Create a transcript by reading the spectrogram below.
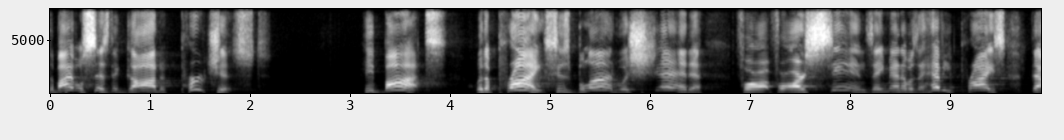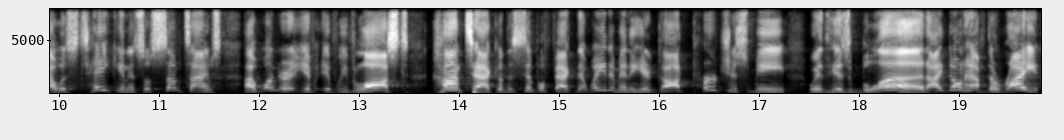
The Bible says that God purchased, He bought with a price. His blood was shed for, for our sins. Amen. It was a heavy price that was taken. And so sometimes I wonder if, if we've lost contact of the simple fact that, wait a minute here, God purchased me with his blood. I don't have the right,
